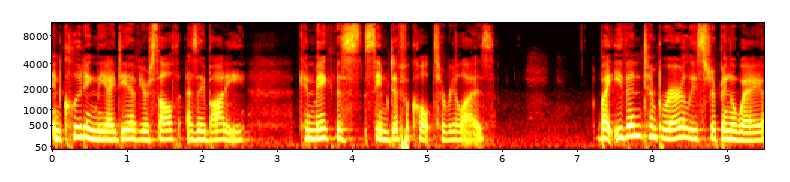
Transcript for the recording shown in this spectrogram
including the idea of yourself as a body, can make this seem difficult to realize. By even temporarily stripping away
